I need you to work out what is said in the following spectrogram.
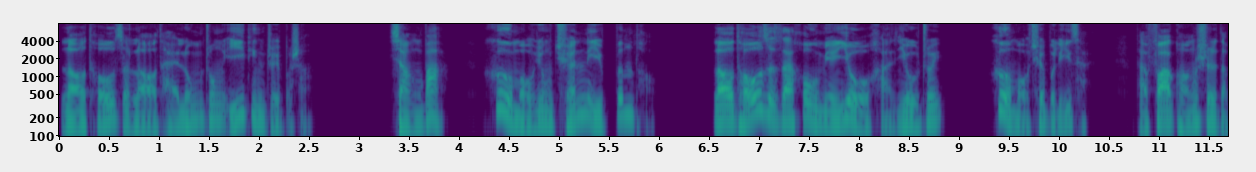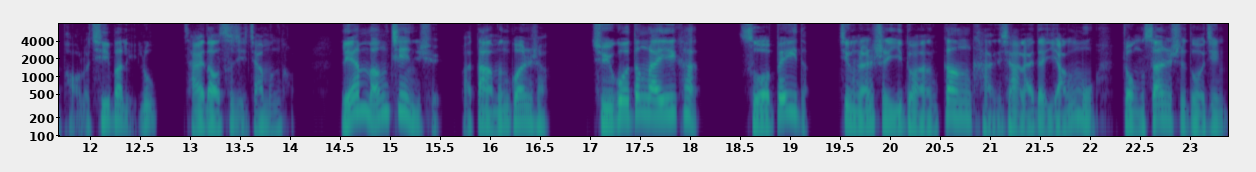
老头子老态龙钟，一定追不上。想罢，贺某用全力奔跑，老头子在后面又喊又追，贺某却不理睬。他发狂似的跑了七八里路，才到自己家门口，连忙进去把大门关上，取过灯来一看，所背的。竟然是一段刚砍下来的杨木，重三十多斤。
